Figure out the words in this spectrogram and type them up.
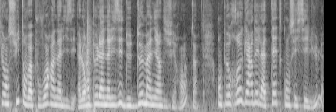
qu'ensuite on va pouvoir analyser. Alors on peut l'analyser de deux manières différentes. On peut regarder la tête qu'ont ces cellules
